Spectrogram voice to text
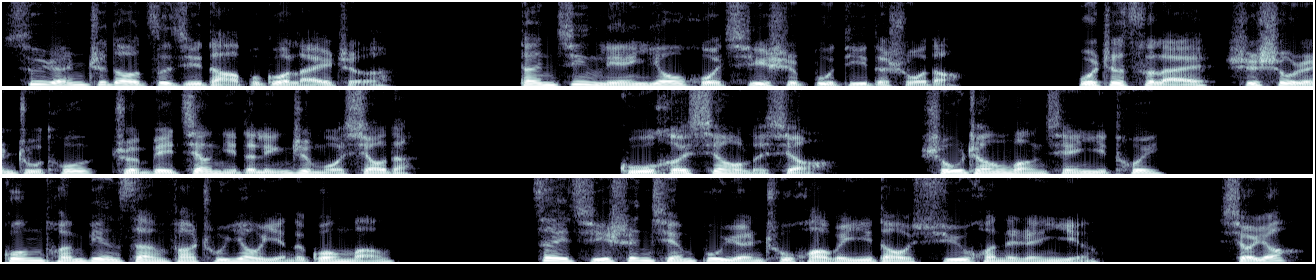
虽然知道自己打不过来者，但净莲妖火气势不低的说道：“我这次来是受人嘱托，准备将你的灵智抹消的。”古河笑了笑，手掌往前一推，光团便散发出耀眼的光芒。在其身前不远处，化为一道虚幻的人影。小妖，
